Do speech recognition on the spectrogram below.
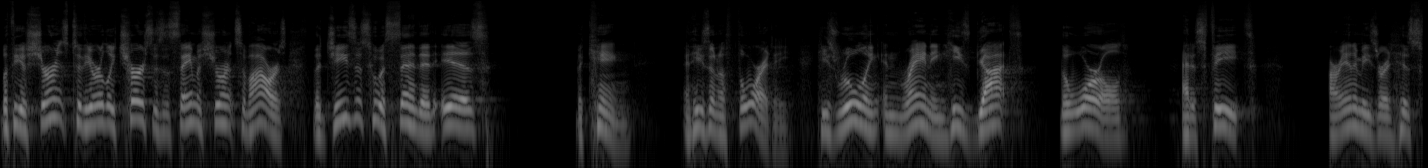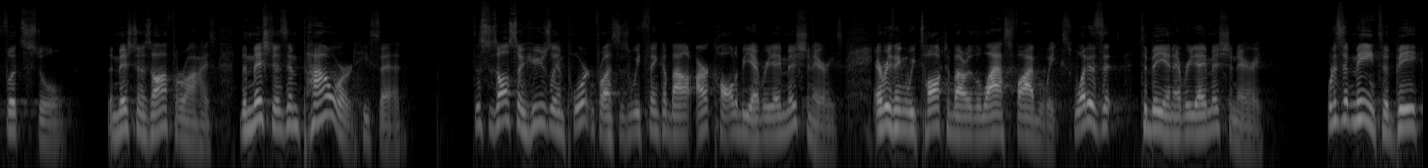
But the assurance to the early church is the same assurance of ours that Jesus who ascended is the king, and he's an authority. He's ruling and reigning. He's got the world at his feet. Our enemies are at his footstool. The mission is authorized, the mission is empowered, he said. This is also hugely important for us as we think about our call to be everyday missionaries. Everything we talked about over the last five weeks. What is it to be an everyday missionary? What does it mean to be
